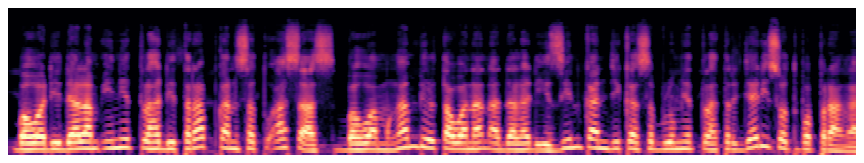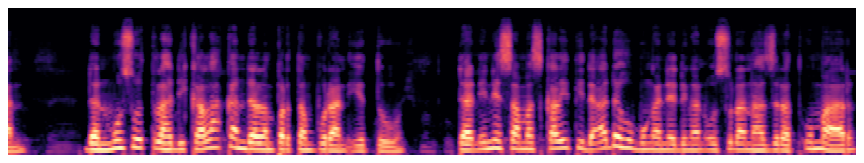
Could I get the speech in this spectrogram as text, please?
bahwa di dalam ini telah diterapkan satu asas bahwa mengambil tawanan adalah diizinkan jika sebelumnya telah terjadi suatu peperangan dan musuh telah dikalahkan dalam pertempuran itu. Dan ini sama sekali tidak ada hubungannya dengan usulan Hazrat Umar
